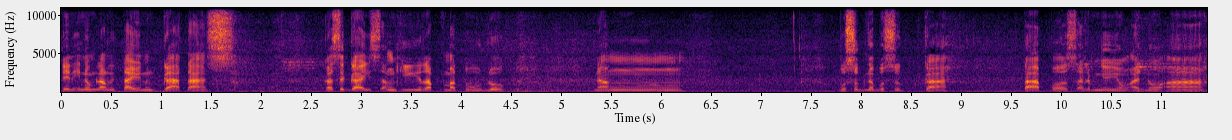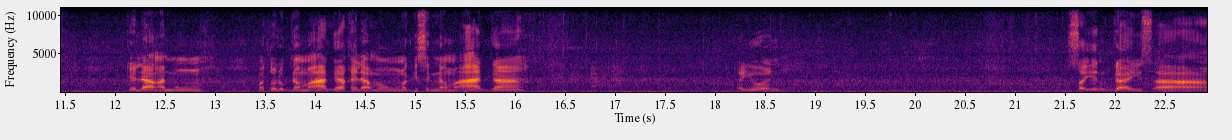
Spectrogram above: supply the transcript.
Then inom lang rin tayo ng gatas. Kasi guys, ang hirap matulog ng busog na busog ka. Tapos alam niyo yung ano, ah, kailangan mong matulog ng maaga, kailangan mong magising ng maaga. Ayun. So yun guys, ah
